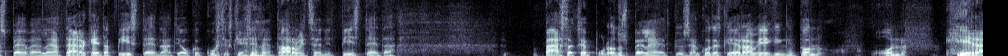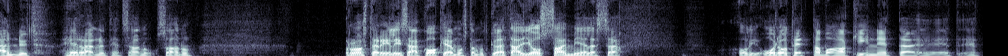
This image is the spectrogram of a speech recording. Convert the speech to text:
SPVlle ja tärkeitä pisteitä, että joukkue kuitenkin edelleen tarvitsee niitä pisteitä – päästäkseen pudotuspeleihin. Että kyllä siellä kuitenkin eräviikingit on, on herännyt, herännyt ja saanut, saanut rosteriin lisää kokemusta, mutta kyllä tämä jossain mielessä oli odotettavaakin, että et, et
